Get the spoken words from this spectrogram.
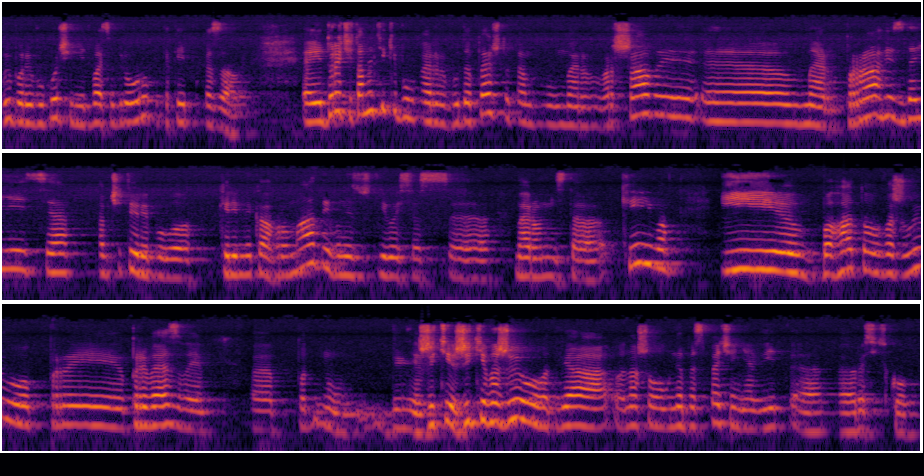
вибори в Угорщині 22-го року таке й показали. Е, До речі, там не тільки був мер Будапешту, там був мер Варшави, е, мер Праги, здається. Там чотири було керівника громади. Вони зустрілися з е, мером міста Києва і багато важливого при, привезли е, ну, для житті, життєважливого для нашого унебезпечення від е, е, російського.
